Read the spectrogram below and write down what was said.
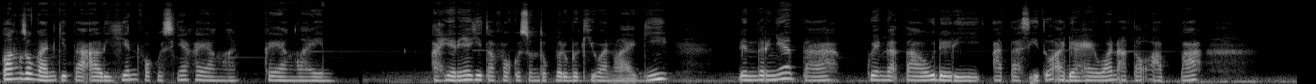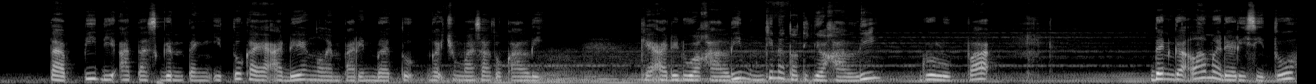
Langsung kan kita alihin fokusnya ke yang ke yang lain. Akhirnya kita fokus untuk berbekiwan lagi dan ternyata gue nggak tahu dari atas itu ada hewan atau apa tapi di atas genteng itu kayak ada yang ngelemparin batu nggak cuma satu kali. Kayak ada dua kali mungkin atau tiga kali gue lupa dan gak lama dari situ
